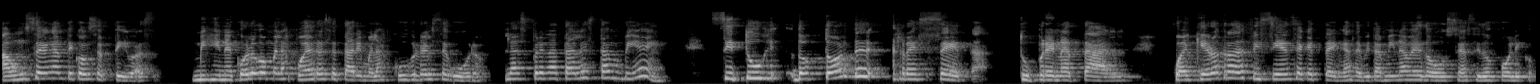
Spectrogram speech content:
aún sean anticonceptivas, mi ginecólogo me las puede recetar y me las cubre el seguro. Las prenatales también. Si tu doctor te receta tu prenatal, cualquier otra deficiencia que tengas de vitamina B12, ácido fólico,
